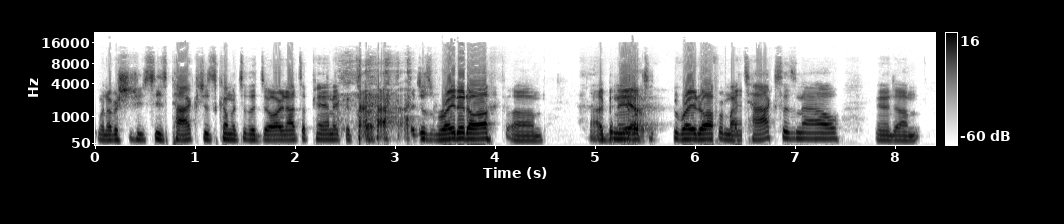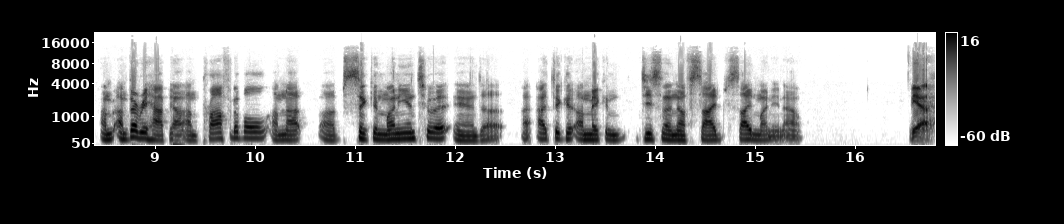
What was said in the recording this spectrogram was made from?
whenever she sees packages coming to the door, not to panic. It's, I just write it off. Um, I've been able yeah. to write it off with my taxes now, and um, I'm I'm very happy. I'm profitable. I'm not uh, sinking money into it, and uh, I, I think I'm making decent enough side side money now. Yeah,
